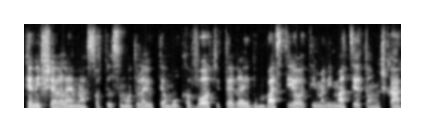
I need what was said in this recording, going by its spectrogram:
כן אפשר להם לעשות פרסומות אולי יותר מורכבות, יותר בומבסטיות, עם אנימציה יותר מושקעת,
